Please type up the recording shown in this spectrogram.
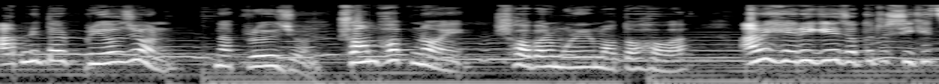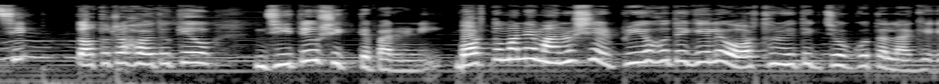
আপনি তার প্রিয়জন না প্রয়োজন। সম্ভব নয় সবার মনের মতো হওয়া। আমি হেরে গিয়ে যতটা শিখেছি, ততটা হয়তো কেউ জিতেও শিখতে পারেনি। বর্তমানে মানুষের প্রিয় হতে গেলেও অর্থনৈতিক যোগ্যতা লাগে।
